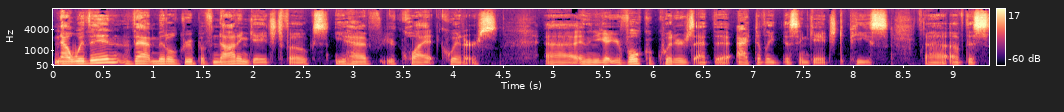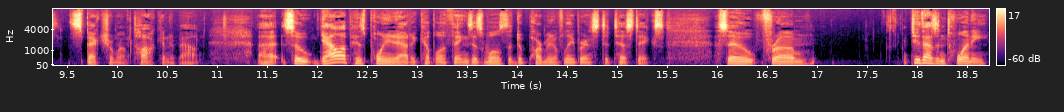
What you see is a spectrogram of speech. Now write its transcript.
Now, within that middle group of not engaged folks, you have your quiet quitters. Uh, and then you got your vocal quitters at the actively disengaged piece uh, of this spectrum I'm talking about. Uh, so, Gallup has pointed out a couple of things, as well as the Department of Labor and Statistics. So, from 2020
